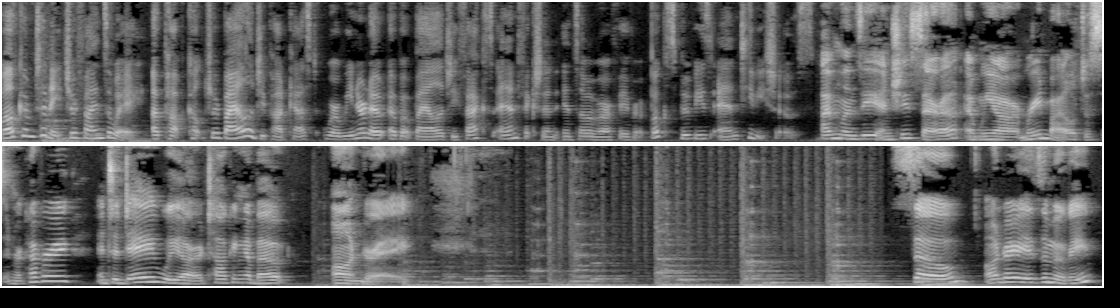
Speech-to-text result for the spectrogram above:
welcome to Nature Finds a Way, a pop culture biology podcast where we nerd out about biology facts and fiction in some of our favorite books, movies, and TV shows. I'm Lindsay and she's Sarah, and we are marine biologists in recovery, and today we are talking about Andre. So, Andre is a movie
